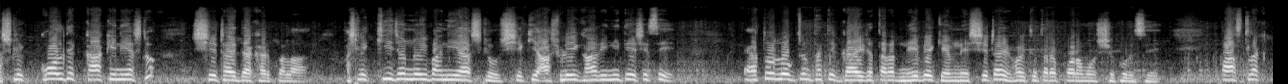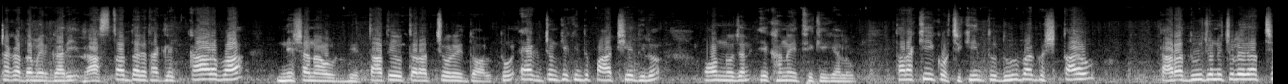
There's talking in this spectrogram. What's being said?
আসলে কল দিয়ে কাকে নিয়ে আসলো, সেটাই দেখার পালা। আসলে কি জন্যই বা নিয়ে আসলো, সে কি আসলেই গাড়ি নিতে এসেছে? এত লোকজন থাকতে গাড়িটা তারা নেবে কেমনে, সেটাই হয়তো তারা পরামর্শ করেছে। পাঁচ লাখ টাকা দামের গাড়ি রাস্তার ধারে থাকলে কার বা নেশানা উঠবে, তাতেও তারা চোরের দল। তো একজনকে কিন্তু পাঠিয়ে দিল অন্যজন এখানেই থেকে গেল। তারা কি করছে? কিন্তু দুর্ভাগ্য তাও তারা দুজনে চলে যাচ্ছে,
